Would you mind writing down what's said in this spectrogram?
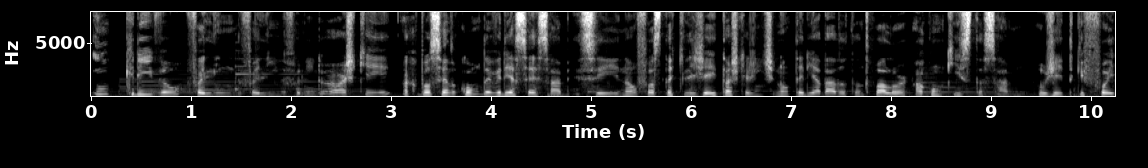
incrível. Foi lindo, foi lindo, foi lindo. Eu acho que acabou sendo como deveria ser, sabe? Se não fosse daquele jeito, acho que a gente não teria dado tanto valor à conquista, sabe? O jeito que foi.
